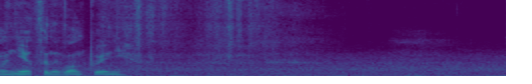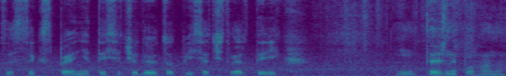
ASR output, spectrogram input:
Ну ні, це не Ван Пенні. Це Six Penny, 1954 рік. Ну, теж непогано.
